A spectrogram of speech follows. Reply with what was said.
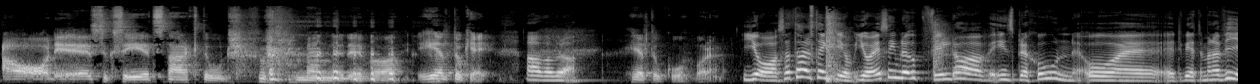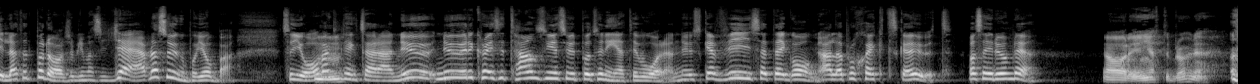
Ja, det är succé är ett starkt ord. men det var helt okej. Ja, vad bra. Helt OK var den. Jag satt här och tänkte, jag, jag är så himla uppfylld av inspiration och eh, du vet när man har vilat ett par dagar så blir man så jävla sugen på att jobba. Så jag har Mm. verkligen tänkt så här, nu, nu är det Crazy Town som ger sig ut på turné till våren. Nu ska vi sätta igång, alla projekt ska ut. Vad säger du om det? Ja, det är en jättebra idé.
